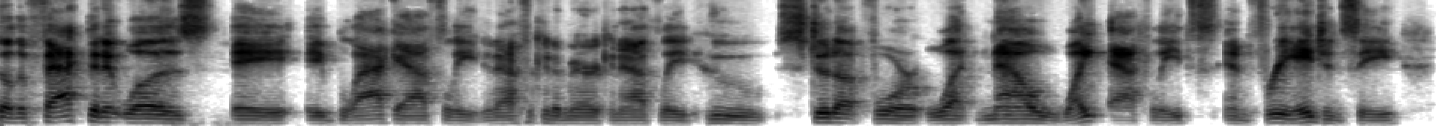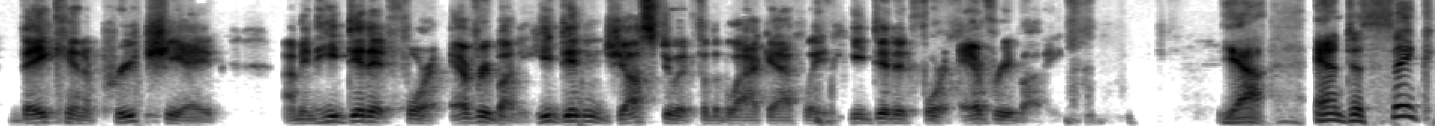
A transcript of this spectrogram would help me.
So the fact that it was a a black athlete, an African American athlete who stood up for what now white athletes and free agency they can appreciate. I mean, he did it for everybody. He didn't just do it for the black athlete. He did it for everybody. Yeah. And to think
